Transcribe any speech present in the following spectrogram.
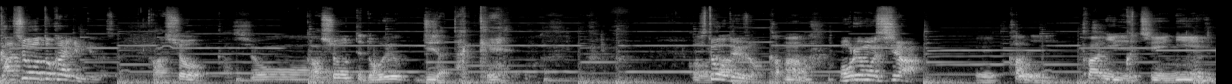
画章と書いてみてください。画章。歌唱。画章ってどういう字だったっけ？一言言うぞ。か、うん俺も知らん。えかに、かに口に、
